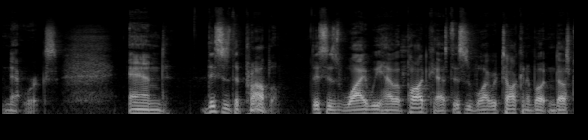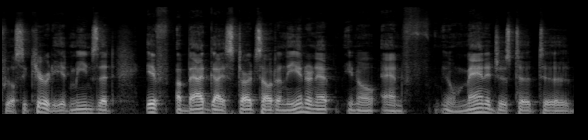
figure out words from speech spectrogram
networks. And this is the problem. This is why we have a podcast. This is why we're talking about industrial security. It means that if a bad guy starts out on the internet, you know, and you know manages to to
